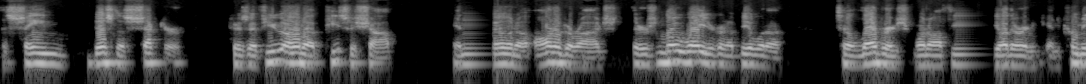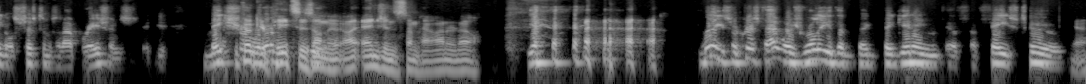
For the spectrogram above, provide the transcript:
the same business sector. Because if you own a pizza shop and own an auto garage, there's no way you're going to be able to to leverage one off the other and, and commingle systems and operations. Make sure you cook your pizzas on the uh, engines somehow. I don't know. Yeah. really, so Chris, that was really the beginning of, of phase two. Yeah.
